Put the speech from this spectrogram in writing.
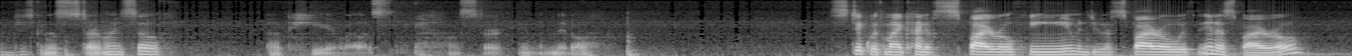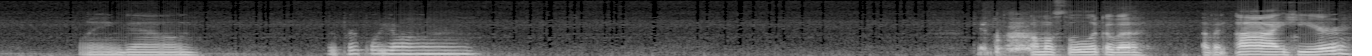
I'm just going to start myself up here. Well, let's see. I'll start in the middle. Stick with my kind of spiral theme and do a spiral within a spiral. Laying down the purple yarn. Get almost the look of a of an eye here.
